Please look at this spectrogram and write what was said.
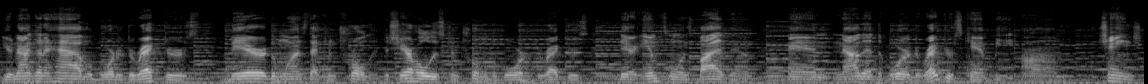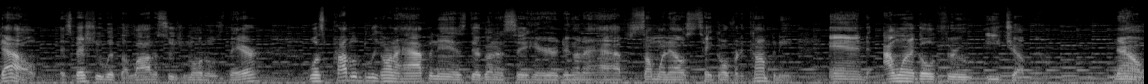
You're not going to have a board of directors. They're the ones that control it. The shareholders control the board of directors. They're influenced by them. And now that the board of directors can't be um, changed out, especially with a lot of Sugimotos there, what's probably going to happen is they're going to sit here, they're going to have someone else take over the company, and I want to go through each of them. Now,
